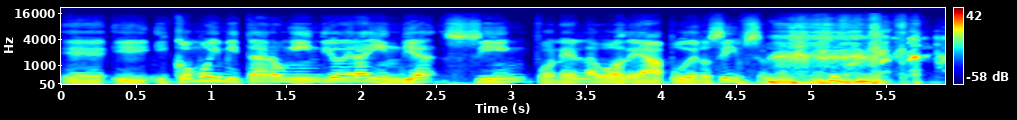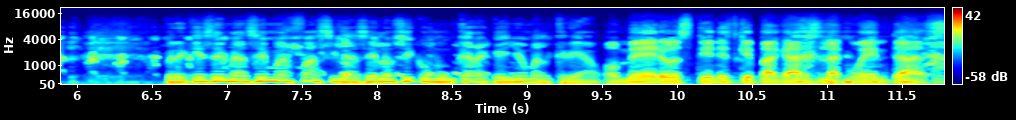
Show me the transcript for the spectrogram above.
eh, y, y cómo imitar a un indio de la India sin poner la voz de Apu de los Simpsons? Pero es que se me hace más fácil hacerlo así como un caraqueño malcriado. Homeros, tienes que pagar las cuentas.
